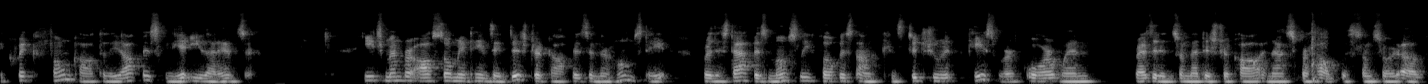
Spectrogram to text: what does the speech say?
A quick phone call to the office can get you that answer. Each member also maintains a district office in their home state where the staff is mostly focused on constituent casework or when residents from that district call and ask for help with some sort of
